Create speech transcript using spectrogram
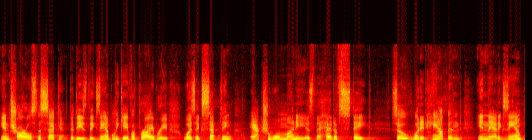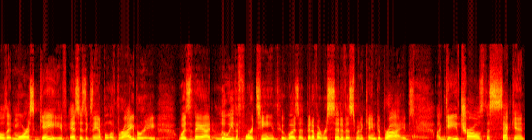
and Charles II. That is, the example he gave of bribery was accepting actual money as the head of state. So, what had happened in that example that Morris gave as his example of bribery was that Louis XIV, who was a bit of a recidivist when it came to bribes, uh, gave Charles II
